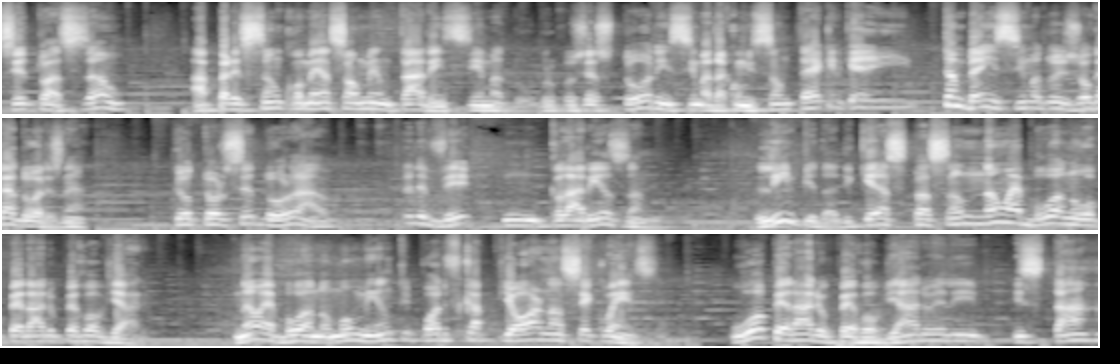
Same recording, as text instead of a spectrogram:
situação, a pressão começa a aumentar em cima do grupo gestor, em cima da comissão técnica e também em cima dos jogadores, né? Que o torcedor ah, ele vê com clareza límpida de que a situação não é boa no operário ferroviário. Não é boa no momento e pode ficar pior na sequência. O operário ferroviário ele está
